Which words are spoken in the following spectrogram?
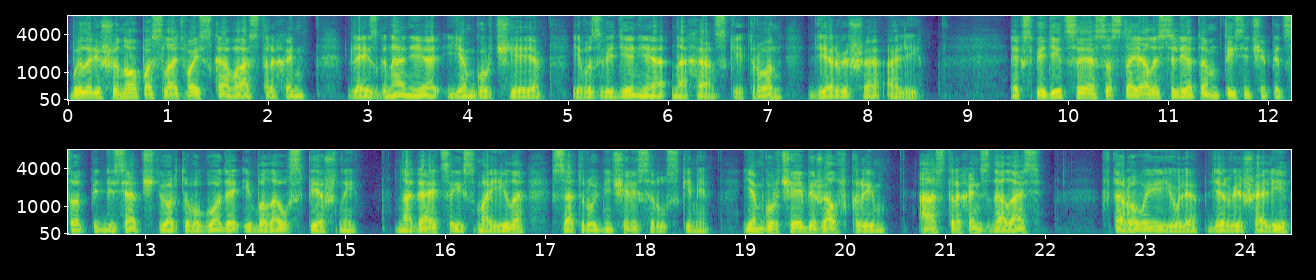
было решено послать войска в Астрахань для изгнания Емгурчея и возведения на ханский трон Дервиша Али. Экспедиция состоялась летом 1554 года и была успешной. Нагайцы Исмаила сотрудничали с русскими. Емгурчей бежал в Крым. Астрахань сдалась 2 июля Дервиш-Али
